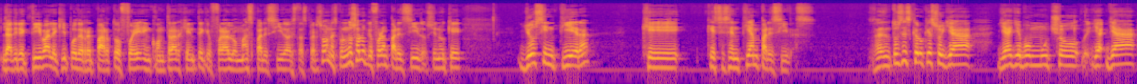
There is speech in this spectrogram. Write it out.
la directiva, el equipo de reparto fue encontrar gente que fuera lo más parecido a estas personas. Pero no solo que fueran parecidos, sino que yo sintiera que, se sentían parecidas. Entonces creo que eso ya, ya llevó mucho, ya, ya,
